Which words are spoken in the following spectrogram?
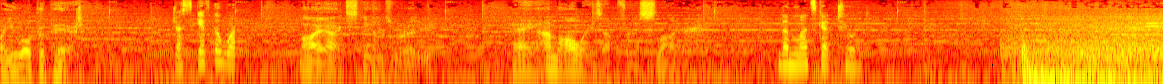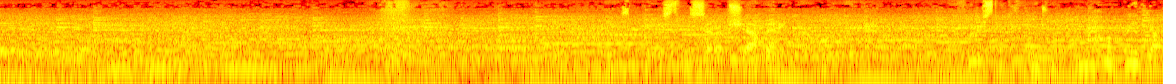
Are you all prepared? Just give the word. My axe stands ready. Hey, I'm always up for a slaughter. Then let's get to it. These beasts will set up shop anywhere, won't they? First a cathedral, and now a graveyard.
